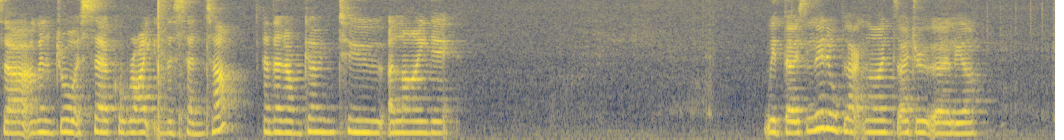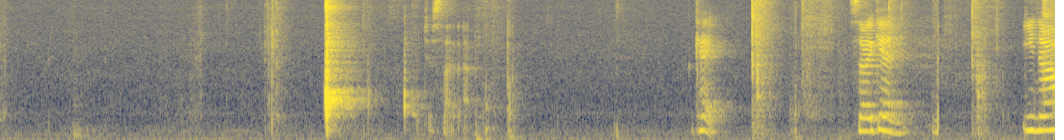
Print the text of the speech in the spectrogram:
So I'm going to draw a circle right in the centre, and then I'm going to align it with those little black lines I drew earlier. Just like that. Okay, so again, you now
